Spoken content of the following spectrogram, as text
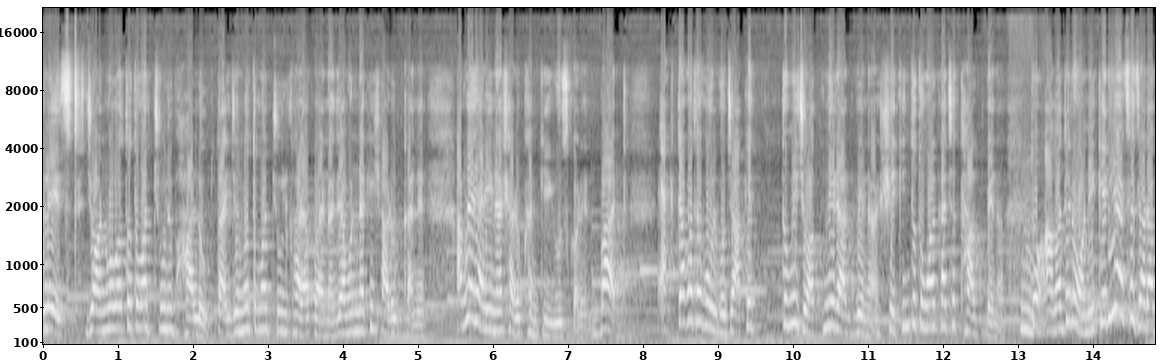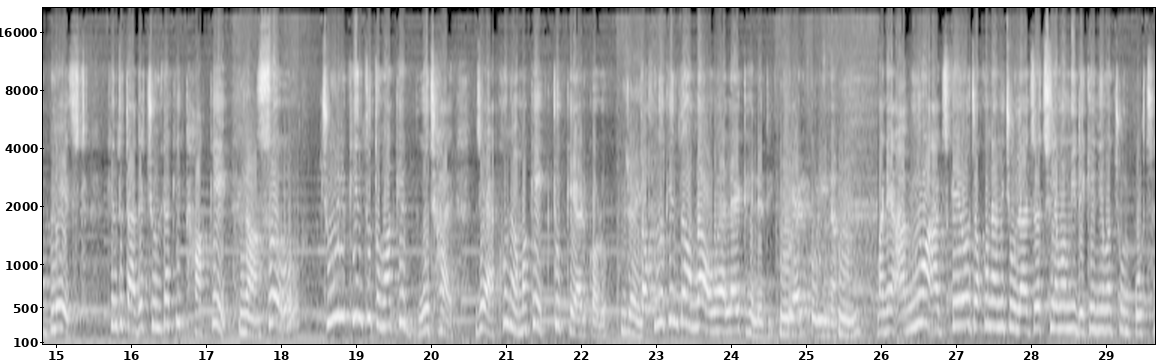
ব্লেসড জন্মগত তোমার চুল ভালো তাই জন্য তোমার চুল খারাপ হয় না যেমন নাকি শাহরুখ খানের। আমরা জানি না শাহরুখ খান কি ইউজ করেন বাট একটা কথা বলব যাকে তুমি যত্নে রাখবে না সে কিন্তু তোমার কাছে থাকবে না। তো আমাদের অনেকেরই আছে যারা ব্লেসড কিন্তু তাদের চুলটা কি থাকে? না। সো চুল কিন্তু তোমাকে বোঝায় যে এখন আমাকে একটু কেয়ার করো। তখনও কিন্তু আমরা অবহেলায় ঠেলে দিই কেয়ার করি না। মানে আমিও আজকেও যখন আমি চুল আজরাচ্ছিলাম আমি দেখে নিই আমার চুল পড়ছে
